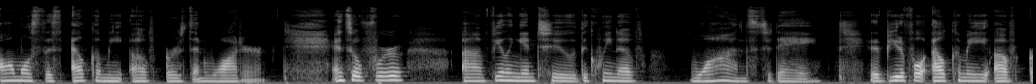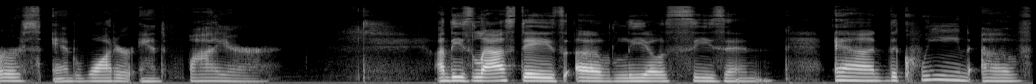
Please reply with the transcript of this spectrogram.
almost this alchemy of earth and water. And so, if we're uh, feeling into the Queen of Wands today, the beautiful alchemy of earth and water and fire. On these last days of Leo season, and the Queen of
